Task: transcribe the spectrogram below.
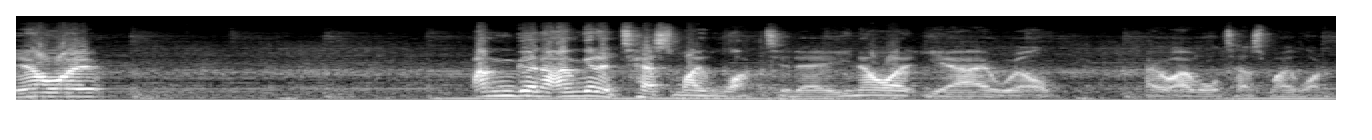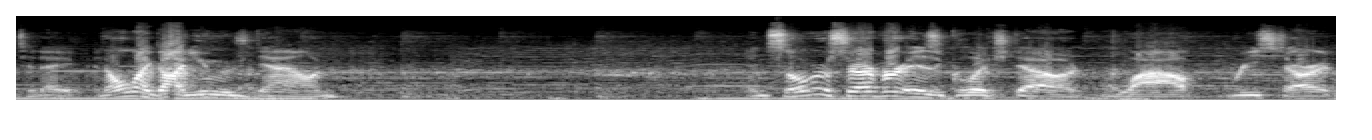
You know what? I'm gonna I'm gonna test my luck today. You know what? Yeah, I will. I, I will test my luck today. And oh my god, Youmu's down. And Silver Surfer is glitched out. Wow. Restart.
